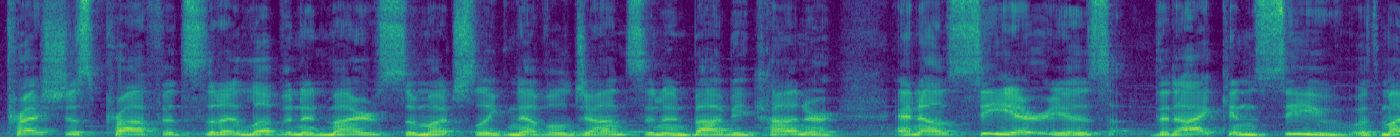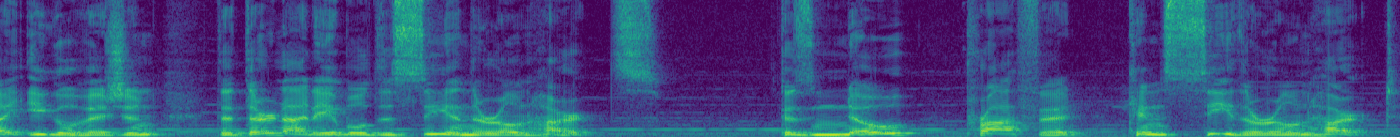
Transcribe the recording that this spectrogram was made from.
precious prophets that I love and admire so much, like Neville Johnson and Bobby Conner, and I'll see areas that I can see with my eagle vision that they're not able to see in their own hearts. Because no prophet can see their own heart.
